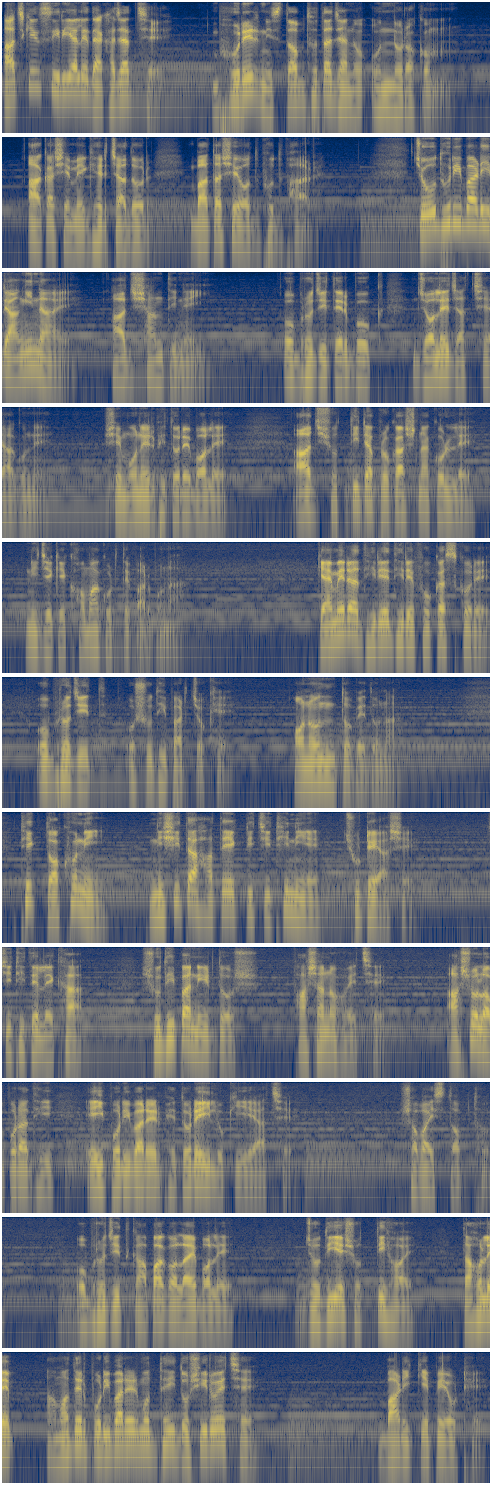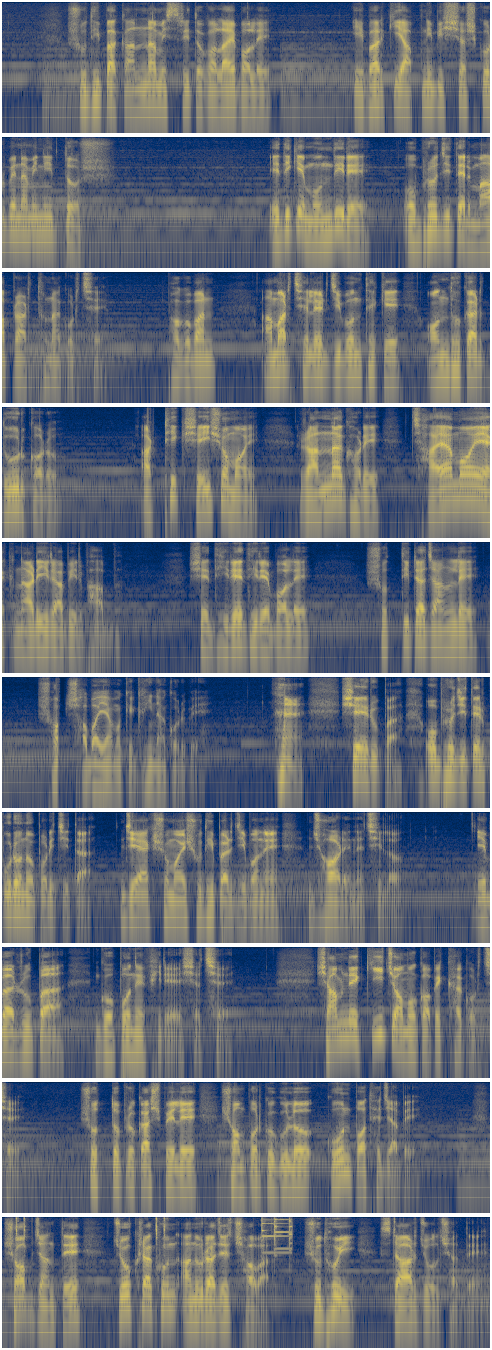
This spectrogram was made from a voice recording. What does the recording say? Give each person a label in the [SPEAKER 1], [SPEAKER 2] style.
[SPEAKER 1] আজকের সিরিয়ালে দেখা যাচ্ছে, ভোরের নিস্তব্ধতা যেন অন্যরকম। আকাশে মেঘের চাদর, বাতাসে অদ্ভুত ভার। চৌধুরী বাড়ি রাঙিনায় আজ শান্তি নেই। অভ্রজিতের বুক জলে যাচ্ছে আগুনে। সে মনের ভিতরে বলে, আজ সত্যিটা প্রকাশ না করলে নিজেকে ক্ষমা করতে পারব না। ক্যামেরা ধীরে ধীরে ফোকাস করে অভ্রজিৎ ও সুধীপার চোখে। অনন্ত বেদনা। ঠিক তখনই নিশিতা হাতে একটি চিঠি নিয়ে ছুটে আসে। চিঠিতে লেখা, সুধীপা নির্দোষ, ফাঁসানো হয়েছে। আসল অপরাধী এই পরিবারের ভেতরেই লুকিয়ে আছে। সবাই স্তব্ধ। অভ্রজিৎ কাপা গলায় বলে, যদি এ সত্যি হয়, তাহলে আমাদের পরিবারের মধ্যেই দোষী রয়েছে? বাড়ি কেঁপে ওঠে। সুধীপা কান্না মিশ্রিত গলায় বলে এবার কি আপনি বিশ্বাস করবেন আমি নির্দোষ? এদিকে মন্দিরে অভ্রজিতের মা প্রার্থনা করছে, ভগবান, আমার ছেলের জীবন থেকে অন্ধকার দূর করো। আর ঠিক সেই সময় রান্নাঘরে ছায়াময় এক নারীর আবির্ভাব। সে ধীরে ধীরে বলে, সত্যিটা জানলে
[SPEAKER 2] সবাই আমাকে ঘৃণা করবে।
[SPEAKER 1] হ্যাঁ সে রূপা, অভ্রজিতের পুরনো পরিচিতা, যে একসময় সুধীপার জীবনে ঝড় এনেছিল। এবার রূপা গোপনে ফিরে এসেছে। সামনে কি চমক অপেক্ষা করছে? সত্য প্রকাশ পেলে সম্পর্কগুলো কোন পথে যাবে? সব জানতে চোখ রাখুন আনুরাজের ছওয়া, শুধুই স্টার জলসাতে।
